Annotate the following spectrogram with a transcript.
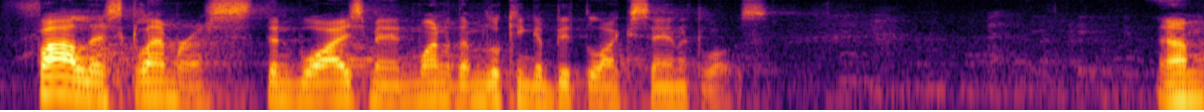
Far less glamorous than wise men, one of them looking a bit like Santa Claus. Um,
